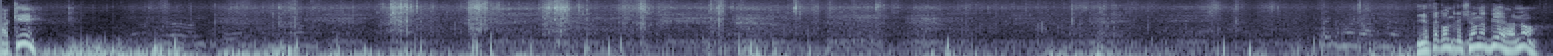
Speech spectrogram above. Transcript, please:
Aquí. Y esta construcción es vieja, ¿no?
